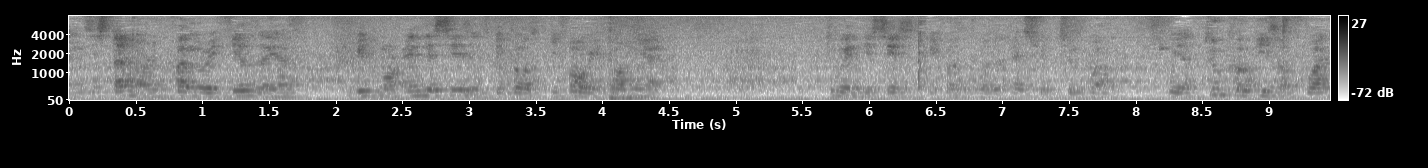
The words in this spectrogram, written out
and this time our primary field they have a bit more indices. Because before we only had two indices because it was a SU2. Well, we had two copies of one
